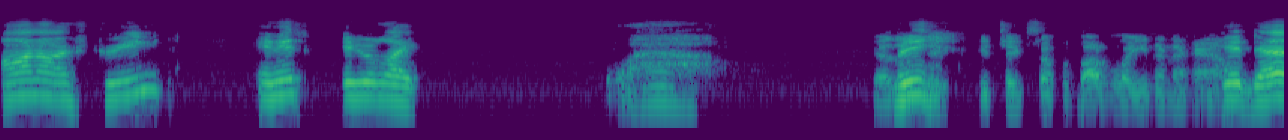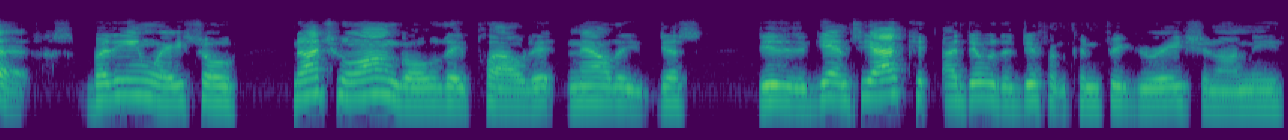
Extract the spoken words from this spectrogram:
on our street and it's you're like, wow. Yeah, But they it- take, it takes up about a lane and a half. It does. But anyway, so not too long ago they plowed it. Now they just did it again. See, I I did with a different configuration on these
